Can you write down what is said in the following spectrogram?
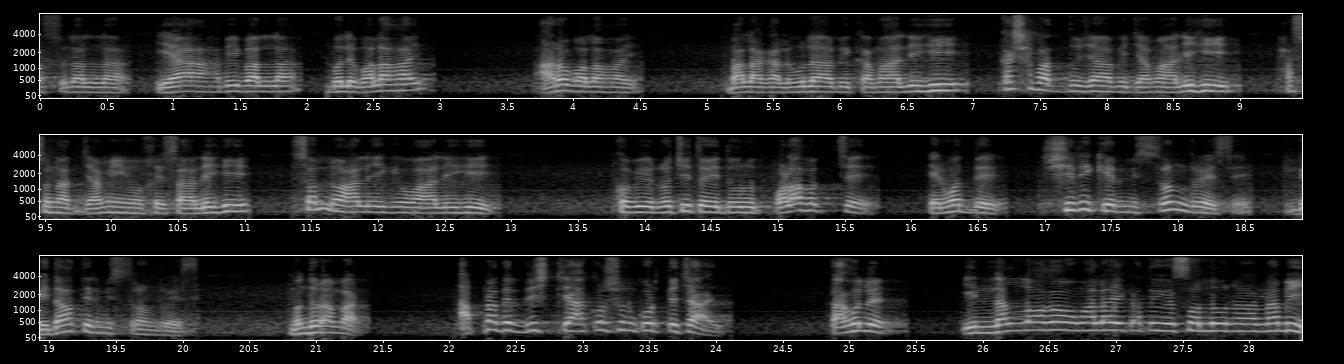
রসুলাল্লাহ, ইয়া হাবিব আল্লাহ বলে বলা হয় আরও বলা হয়, বালাগাল উলাবি কামা আলিহি কাশাবাদ দুজাবি জামা আলিহি হাসনাত জামি ও খেসা আলিহি সল্লু আলিহি ও আলিহি। কবির রচিত এই দরুদ পড়া হচ্ছে, এর মধ্যে শিরিকের মিশ্রণ রয়েছে, বেদাতের মিশ্রণ রয়েছে। বন্ধুরা আমার আপনাদের দৃষ্টি আকর্ষণ করতে চাই, তাহলে নাবি।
